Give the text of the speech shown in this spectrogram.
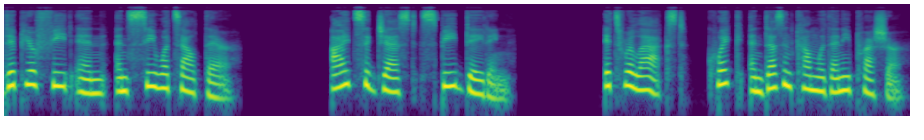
Dip your feet in and see what's out there. I'd suggest speed dating. It's relaxed, quick, and doesn't come with any pressure.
